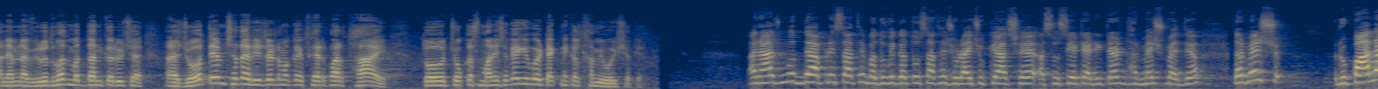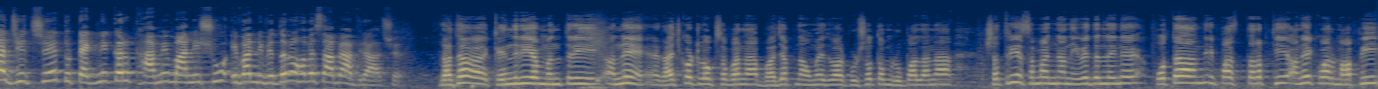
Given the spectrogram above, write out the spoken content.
અને એમના વિરુદ્ધમાં જ મતદાન કર્યું છે. અને જો તેમ છતાં રિઝલ્ટમાં કંઈ ફેરફાર થાય, તો ચોક્કસ માની શકાય કે કોઈ ટેકનિકલ ખામી હોઈ શકે. અને આજ મુદ્દે આપણી સાથે વધુ વિગતો સાથે જોડાઈ ચૂક્યા છે એસોસિએટ એડિટર ધર્મેશ વૈદ્ય. ધર્મેશ, રૂપાલા જીતશે તો ટેકનિકલ ખામી માનીશું એવા નિવેદનો હવે સામે આવી રહ્યા છે. રાધા કેન્દ્રીય મંત્રી અને રાજકોટ લોકસભાના ભાજપના ઉમેદવાર પુરુષોત્તમ રૂપાલાના ક્ષત્રિય સમાજના નિવેદન લઈને પોતાની પાસ તરફથી અનેકવાર માફી,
